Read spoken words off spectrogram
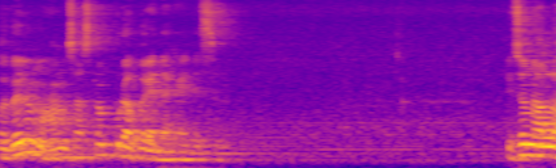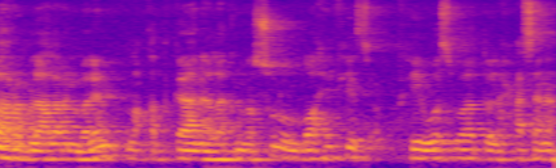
ওইভাবে মোহাম্মদ আসলাম পুরোপুরি দেখাই দিয়েছেন। এই জন্য আল্লাহ রবুল্লা আলমিন বলেন লাকাত কান আল্লাহ রসুল্লাহ ফি ওসওয়াতুল হাসানা।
